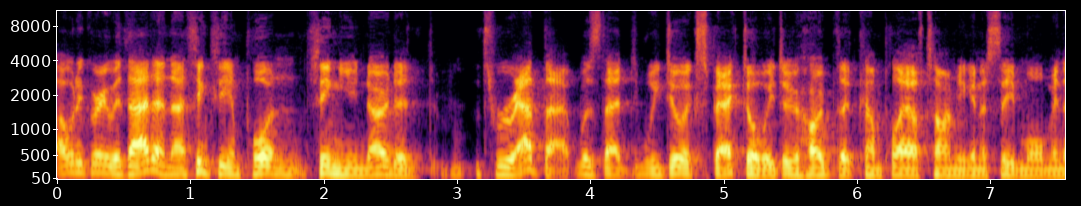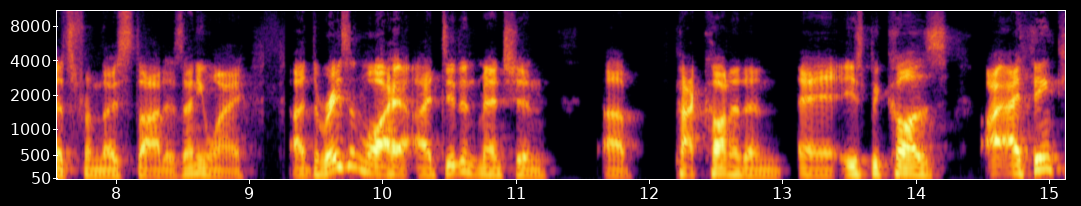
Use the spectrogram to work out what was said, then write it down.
I would agree with that. And I think the important thing you noted throughout that was that we do expect or we do hope that come playoff time, you're going to see more minutes from those starters anyway. Uh, the reason why I didn't mention uh, Pat Connaughton uh, is because I, I, think,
